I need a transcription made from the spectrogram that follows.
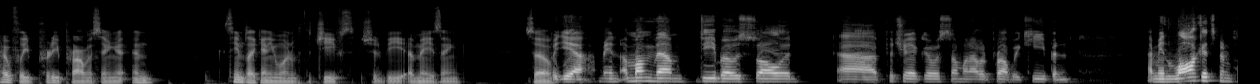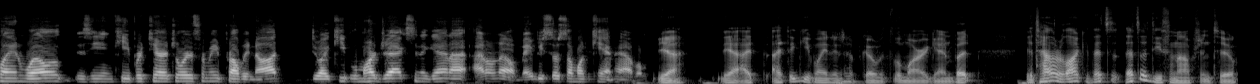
hopefully pretty promising, and seems like anyone with the Chiefs should be amazing. So But yeah, I mean, among them, Deebo's solid. Uh, Pacheco is someone I would probably keep, and I mean, Lockett's been playing well. Is he in keeper territory for me? Probably not. Do I keep Lamar Jackson again? I, I don't know. Maybe so someone can't have him. yeah, yeah, I I think he might end up going with Lamar again, but yeah, Tyler Lockett, that's that's a decent option too.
